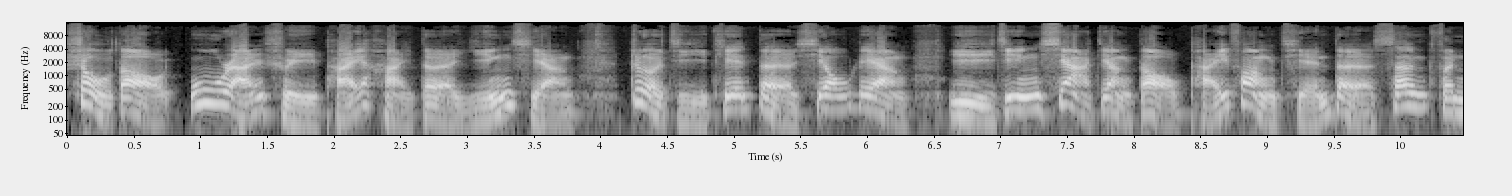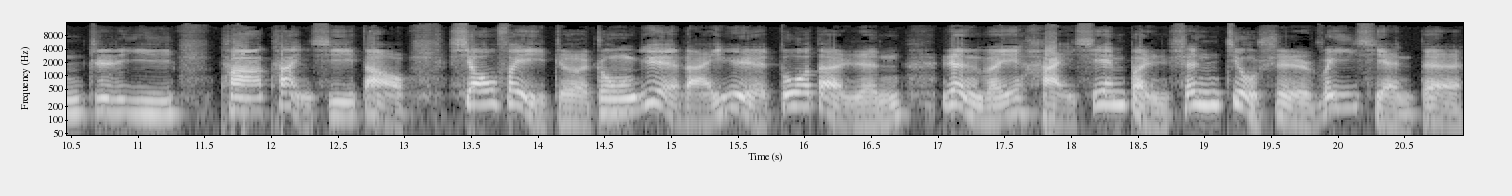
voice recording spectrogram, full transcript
受到污染水排海的影响。这几天的销量已经下降到排放前的三分之一。他叹息道：“消费者中越来越多的人认为海鲜本身就是危险的。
